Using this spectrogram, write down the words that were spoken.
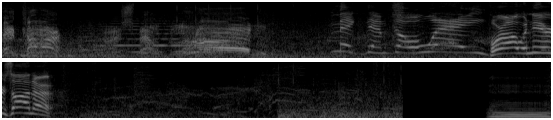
Take cover! I smell blood! Make them go away! For our Near's honor! mm,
